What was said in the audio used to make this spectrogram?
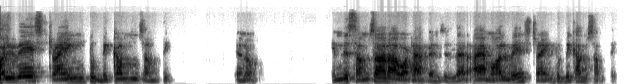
Always trying to become something. You know, in this samsara, what happens is that I am always trying to become something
